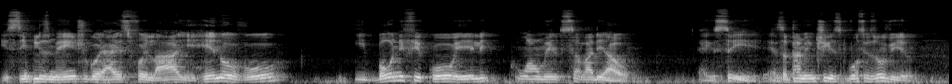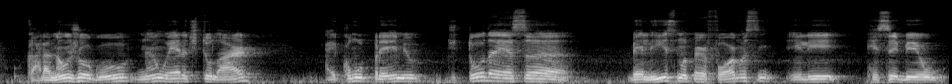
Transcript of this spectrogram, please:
E simplesmente o Goiás foi lá e renovou e bonificou ele com um aumento salarial. É isso aí, é exatamente isso que vocês ouviram. O cara não jogou, não era titular, aí como prêmio de toda essa belíssima performance, ele recebeu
